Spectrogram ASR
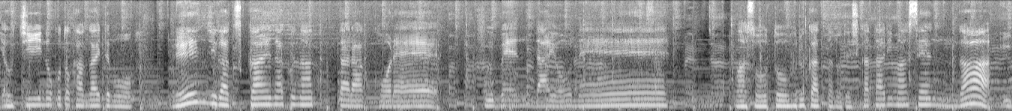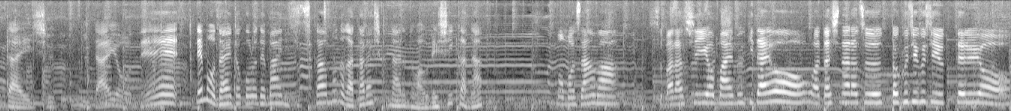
いやうちのこと考えてもレンジが使えなくなったらこれ不便だよね。まあ相当古かったので仕方ありませんが痛い出費だよね。でも台所で毎日使うものが新しくなるのは嬉しいかな。ももさんは素晴らしいよ前向きだよ。私ならずっとぐじぐじ言ってるよ。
